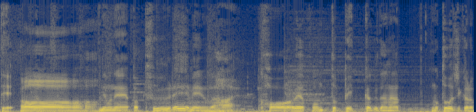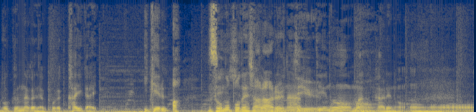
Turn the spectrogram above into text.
て。ああでもねやっぱプレー面は、はい。これ本当別格だな。もう当時から僕の中ではこれ海外行ける？あそのポテンシャルあるっていう。なっていうのを、まあ、うん。彼のユー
